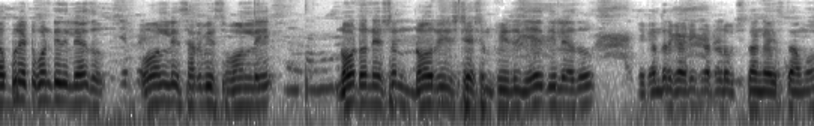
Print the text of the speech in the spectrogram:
డబ్బులు ఎటువంటిది లేదు. Only service only. No donation no registration fee ఏది లేదు. మీకు అందరికి ఐడి కార్డులు ఉచితంగా ఇస్తాము.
